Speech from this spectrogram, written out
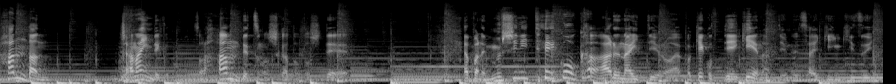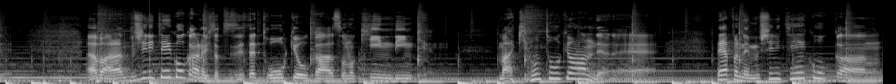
判断じゃないんだけどその判別の仕方としてやっぱね虫に抵抗感あるないっていうのはやっぱ結構でけえなっていうのに最近気づいてやっぱ虫に抵抗感ある人って絶対東京かその近隣県まあ基本東京なんだよね。でやっぱね虫に抵抗感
